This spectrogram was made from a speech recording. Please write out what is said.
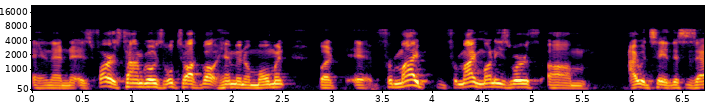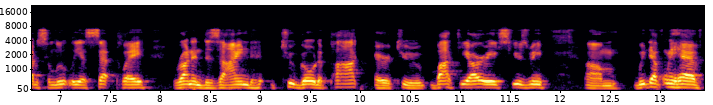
and then as far as Tom goes, we'll talk about him in a moment. But uh, for my for my money's worth, um, I would say this is absolutely a set play, run and designed to go to Pac or to Bakhtiari, excuse me. Um, we definitely have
